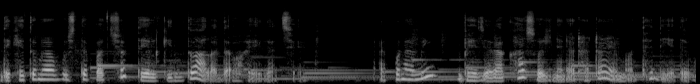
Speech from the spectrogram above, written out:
দেখে তোমরা বুঝতে পারছ, তেল কিন্তু আলাদা হয়ে গেছে। এখন আমি ভেজে রাখা সজনে ডাঁটাটা এর মধ্যে দিয়ে দেব।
